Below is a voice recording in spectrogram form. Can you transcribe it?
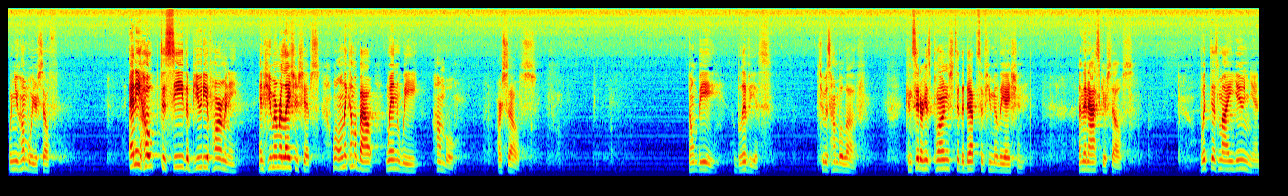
when you humble yourself. Any hope to see the beauty of harmony in human relationships will only come about when we humble ourselves. Don't be oblivious to his humble love. Consider his plunge to the depths of humiliation. And then ask yourselves what does my union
